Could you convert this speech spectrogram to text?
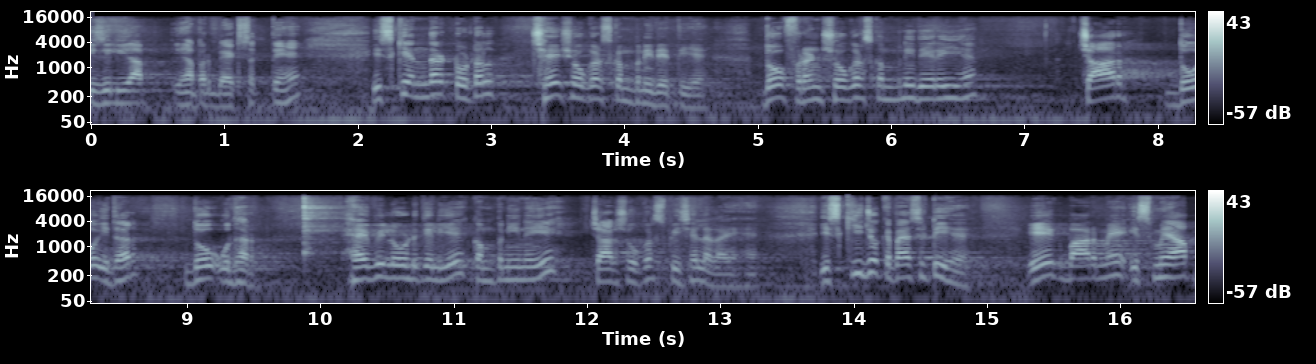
इजीली आप यहाँ पर बैठ सकते हैं। इसके अंदर टोटल छः शोकर्स कंपनी देती है। दो फ्रंट शोकर्स कंपनी दे रही है चार दो इधर दो उधर। हैवी लोड के लिए कंपनी ने ये चार शोकर्स पीछे लगाए हैं। इसकी जो कैपेसिटी है, एक बार में इसमें आप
